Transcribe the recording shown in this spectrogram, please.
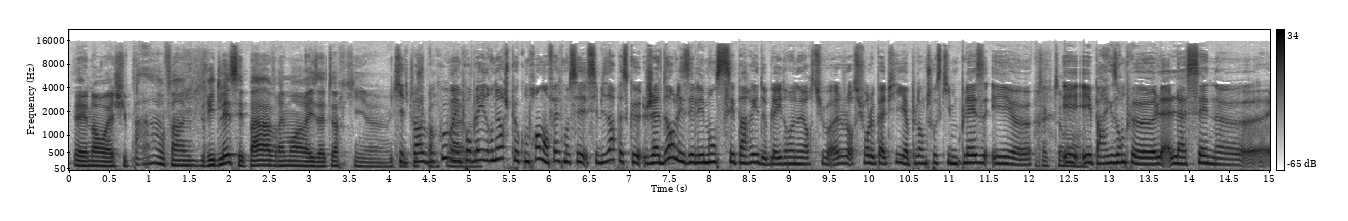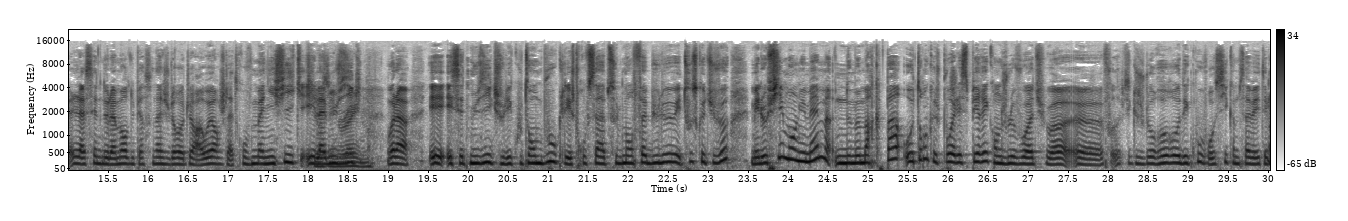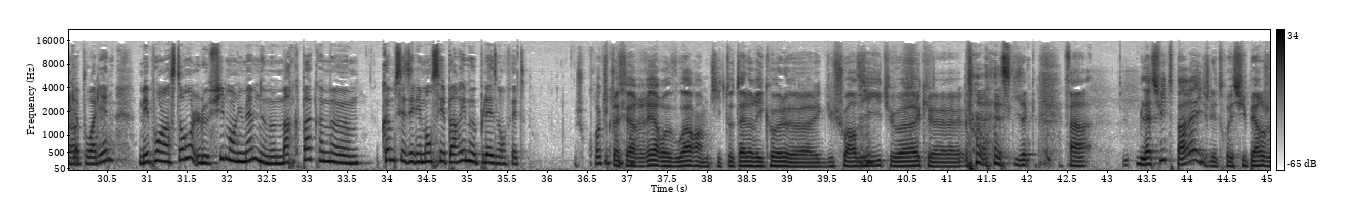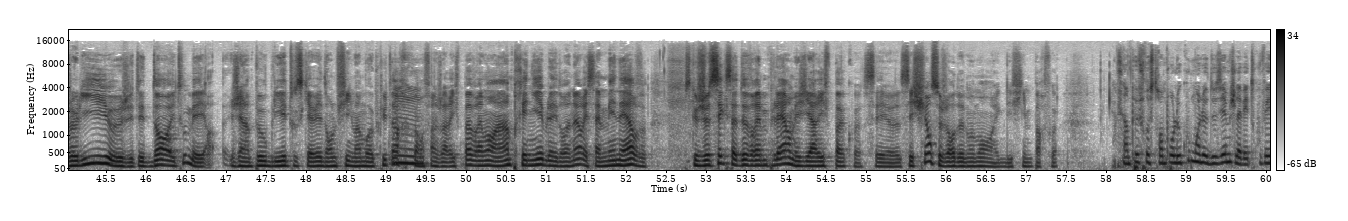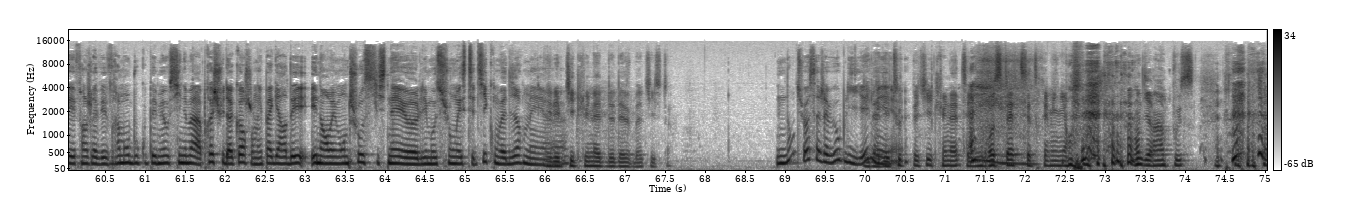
et, euh, et non ouais, je suis pas. Enfin Ridley c'est pas vraiment un réalisateur qui euh, qui te parle beaucoup, Ouais, mais pour. Blade Runner, je peux comprendre. En fait, moi, c'est c'est bizarre parce que j'adore les éléments séparés de Blade Runner, tu vois. Genre, sur le papier, il y a plein de choses qui me plaisent et, euh, et, et par exemple, la, la scène, euh, la scène de la mort du personnage de Roger Hauer, je la trouve magnifique et la musique, voilà. Et, et cette musique, je l'écoute en boucle et je trouve ça absolument fabuleux et tout ce que tu veux. Mais le film en lui-même ne me marque pas autant que je pourrais l'espérer quand je le vois, tu vois. Euh, faudrait que je le re-redécouvre aussi, comme ça avait été le Ah. cas pour Alien. Mais pour l'instant, le film en lui-même ne me marque pas comme, euh, comme ces éléments séparés me plaisent en fait. Je crois que je préférerais revoir un petit Total Recall euh, avec du Schwarzy, tu vois, que ce qui- enfin la suite pareil, je l'ai trouvé super jolie, euh, j'étais dedans et tout mais j'ai un peu oublié tout ce qu'il y avait dans le film un mois plus tard. Mm. quoi. Enfin, j'arrive pas vraiment à imprégner Blade Runner et ça m'énerve parce que je sais que ça devrait me plaire mais j'y arrive pas quoi. C'est euh, c'est chiant ce genre de moment avec des films parfois. C'est un peu frustrant pour le coup. Moi, le deuxième, je l'avais trouvé, enfin, je l'avais vraiment beaucoup aimé au cinéma. Après, je suis d'accord, j'en ai pas gardé énormément de choses, si ce n'est euh, l'émotion esthétique, on va dire, mais. Et les euh, petites lunettes de Dave Baptiste. Non, tu vois, ça j'avais oublié, Il a mais. des toutes petites lunettes et une grosse tête, c'est très mignon. On dirait un pouce.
